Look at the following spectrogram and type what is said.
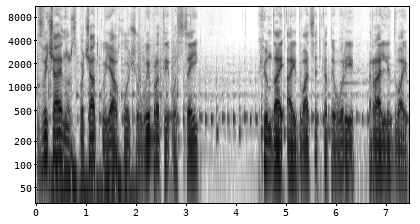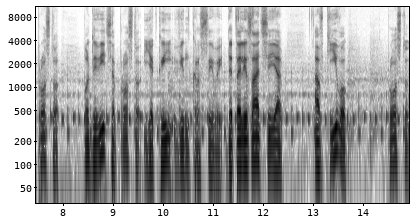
звичайно ж, спочатку я хочу вибрати ось цей Hyundai i20 категорії Rally 2. І просто подивіться, просто який він красивий. Деталізація автівок. Просто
